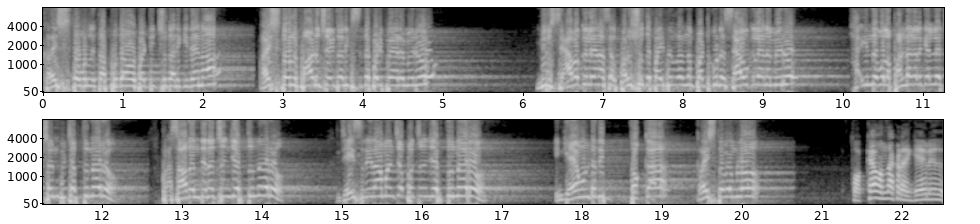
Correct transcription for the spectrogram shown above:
క్రైస్తవుల్ని తప్పుదావ పట్టించడానికి ఇదేనా? క్రైస్తవుల్ని పాడు చేయడానికి సిద్ధపడిపోయారు మీరు? మీరు సేవకులేనా అసలు పరిశుద్ధ బైబిల్ గ్రంథం పట్టుకున్న సేవకులేనా మీరు? హైందవుల పండగలకు వెళ్ళొచ్చు అని చెప్తున్నారు. ప్రసాదం తినొచ్చు అని చెప్తున్నారు. జై శ్రీరామ్ అని చెప్పొచ్చు అని చెప్తున్నారు. ఇంకేముంటది తొక్క క్రైస్తవంలో తొక్కే ఉంది అక్కడ ఇంకేం లేదు.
